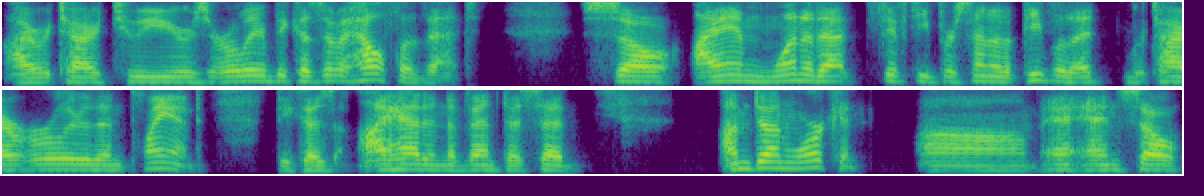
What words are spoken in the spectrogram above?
I retired two years earlier because of a health event. So I am one of that 50% of the people that retire earlier than planned because I had an event that said, I'm done working. Um, and, and so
